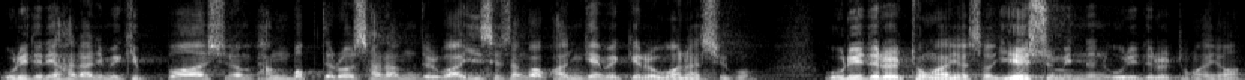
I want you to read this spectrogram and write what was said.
우리들이 하나님이 기뻐하시는 방법대로 사람들과 이 세상과 관계 맺기를 원하시고 우리들을 통하여서 예수 믿는 우리들을 통하여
